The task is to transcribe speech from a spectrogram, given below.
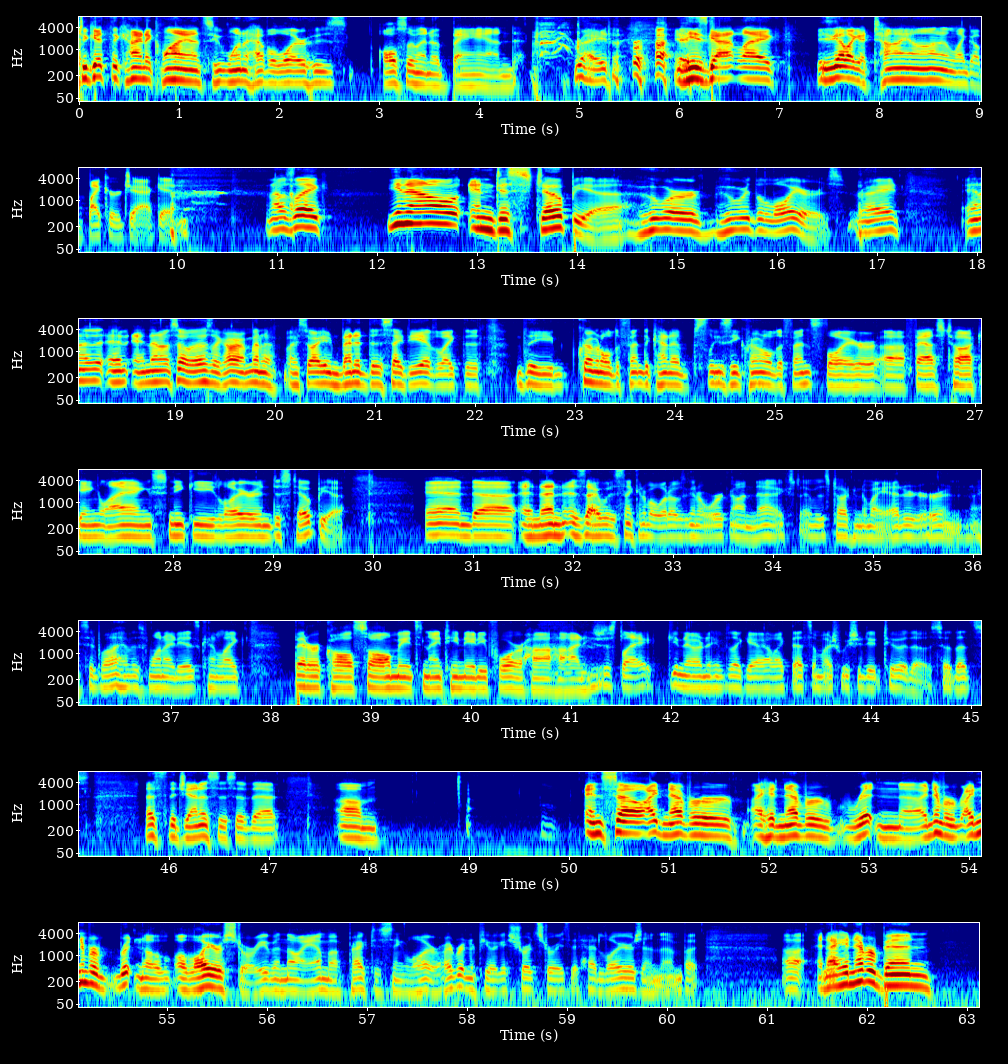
to get the kind of clients who want to have a lawyer who's also in a band, right? right? And he's got like he's got like a tie on and like a biker jacket. and I was like, you know, in dystopia, who are who are the lawyers, right? And I and and then I, so I was like, all right, I'm gonna. So I invented this idea of like the the criminal defense, the kind of sleazy criminal defense lawyer, uh, fast talking, lying, sneaky lawyer in dystopia. And uh, and then as I was thinking about what I was to work on next, I was talking to my editor, and I said, well, I have this one idea. It's kind of like Better Call Saul meets 1984, ha ha. And he's just like, you know, and he was like, yeah, I like that so much. We should do two of those. So that's that's the genesis of that. Um, and so I'd never, I had never written, uh, I'd never, I'd never written a, a lawyer story, even though I am a practicing lawyer. I'd written a few, I guess, short stories that had lawyers in them, but, uh, and I had never been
